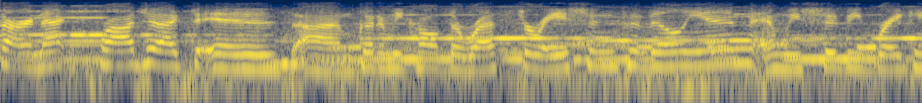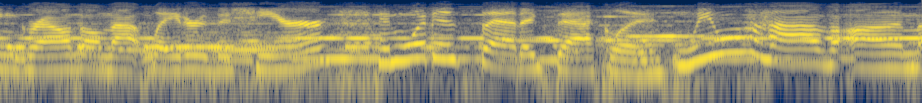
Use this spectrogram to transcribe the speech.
ahead. Our next project is um, going to be called the Restoration Pavilion, and we should be breaking ground on that later this year. And what is that exactly? We will have um,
